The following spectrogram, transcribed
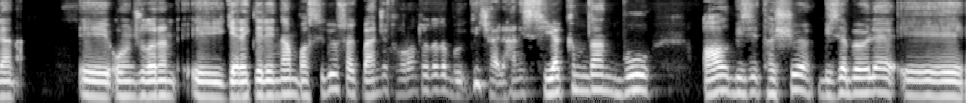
bilen e, oyuncuların e, gerekliliğinden bahsediyorsak bence Toronto'da da bu geçerli. Hani Siakam'dan bu al bizi taşı bize böyle e,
